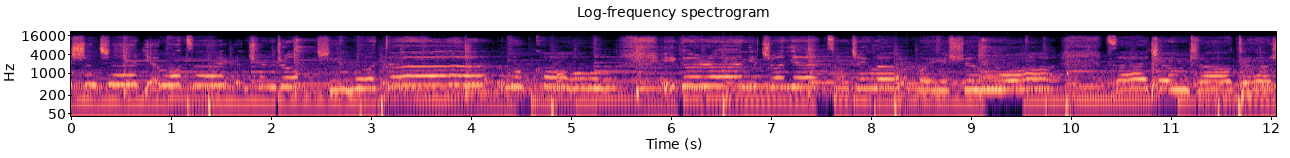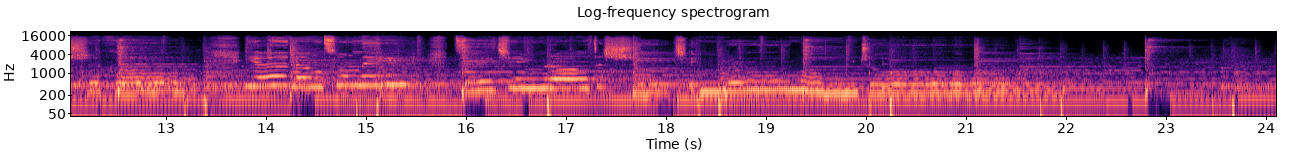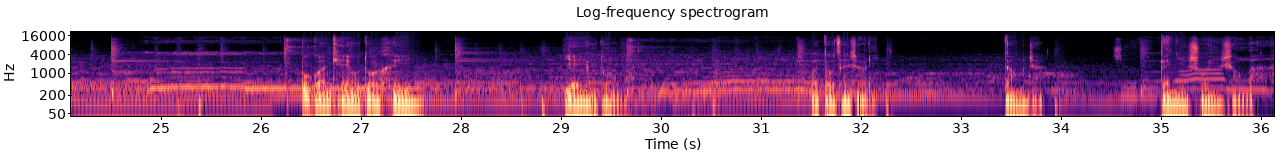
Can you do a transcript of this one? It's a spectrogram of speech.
一瞬间淹没在人群中，寂寞的路口，一个人一转眼走进了回忆漩涡，在争吵的时候，也能从你最轻柔的手进入梦中。嗯不管天有多黑，夜有多晚，我都在这里等着，跟你说一声晚安。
